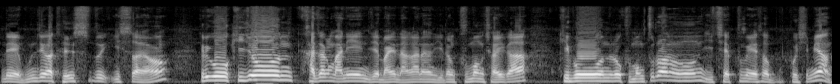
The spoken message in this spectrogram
네 문제가 될 수도 있어요. 그리고 기존 가장 많이 이제 많이 나가는 이런 구멍 저희가 기본으로 구멍 뚫어놓은 이 제품에서 보시면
